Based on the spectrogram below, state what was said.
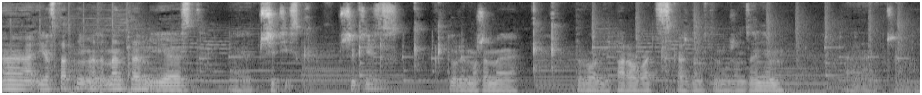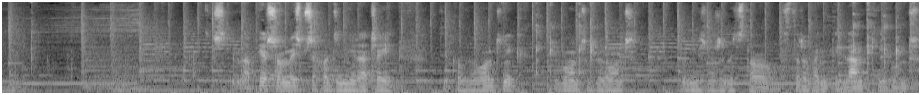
E, I ostatnim elementem jest e, przycisk. Przycisk, który możemy dowolnie parować z każdym tym urządzeniem. Na pierwszą myśl przychodzi mi raczej tylko wyłącznik. Włącz, wyłącz. Również może być to sterowanie tej lampki, włącz,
